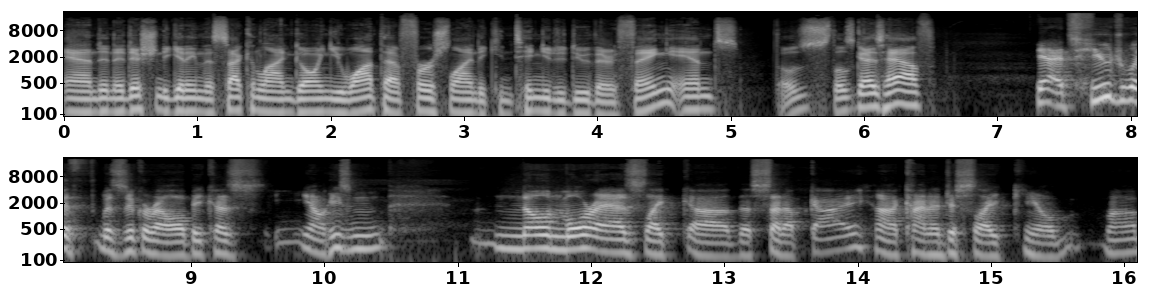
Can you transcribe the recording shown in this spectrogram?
And in addition to getting the second line going, you want that first line to continue to do their thing, and those those guys have. Yeah, it's huge with with Zuccarello because you know he's known more as like uh, the setup guy, uh, kind of just like you know uh,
